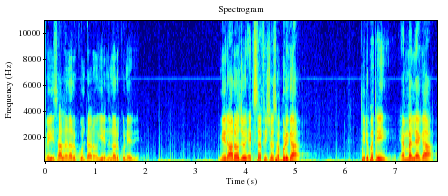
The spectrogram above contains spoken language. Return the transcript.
వెయ్యి సార్లు నరుక్కుంటాను ఏంది నరుక్కునేది? మీరు ఆ రోజు ఎక్స్ అఫీషియల్ సభ్యుడిగా తిరుపతి ఎమ్మెల్యేగా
